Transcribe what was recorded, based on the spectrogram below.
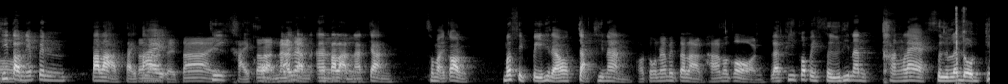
ที่ตอนนี้เป็นตลาดสายตใต้ลาดสายใต้ที่ขายขตองลาดนัดอะไรกันอะอ่าตลาดนัดกัน สมัยก่อนเมื่อสิปีที่แล้วจัดที่นั่นอ๋อตรงนั้นเป็นตลาดพระมาก่อน แล้วพี่ก็ไปซื้อที่นั่นครั้งแรกซื้อแล้วโดนเก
